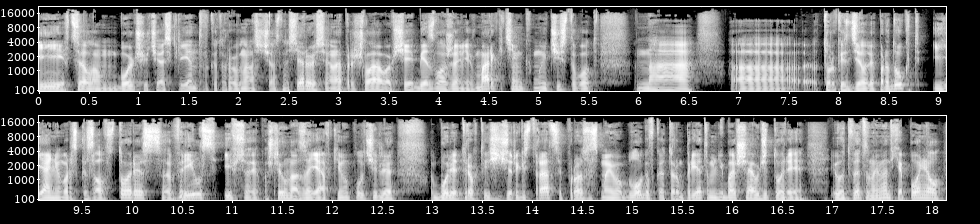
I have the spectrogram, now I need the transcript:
И в целом большая часть клиентов, которые у нас сейчас на сервисе, она пришла вообще без вложений в маркетинг. Мы чисто вот на э, только сделали продукт, и я о нем рассказал в сторис, в Reels, и все, и пошли у нас заявки. Мы получили более трех тысяч регистраций просто с моего блога, в котором при этом небольшая аудитория. И вот в этот момент я понял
